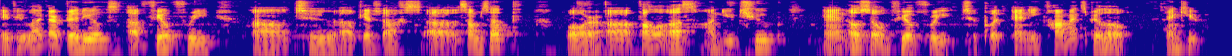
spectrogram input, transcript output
if you like our videos uh, feel free uh, to uh, give us a thumbs up or uh, follow us on YouTube. And also feel free to put any comments below. Thank you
